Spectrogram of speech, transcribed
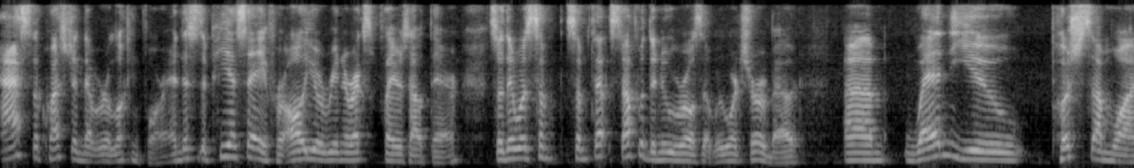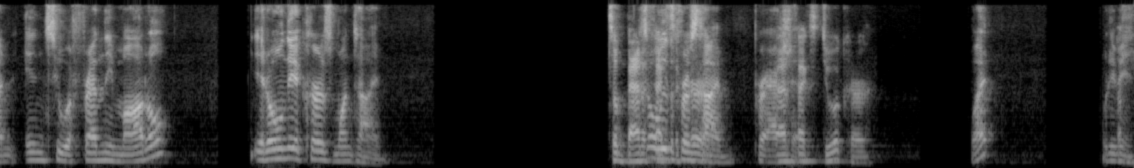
asked the question that we were looking for, and this is a PSA for all you Arena Rex players out there. So there was some some th- stuff with the new rules that we weren't sure about. Um, when you push someone into a friendly model, it only occurs one time. So bad It's effects only the first occur. time per action. Bad effects do occur. What? What do you mean?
